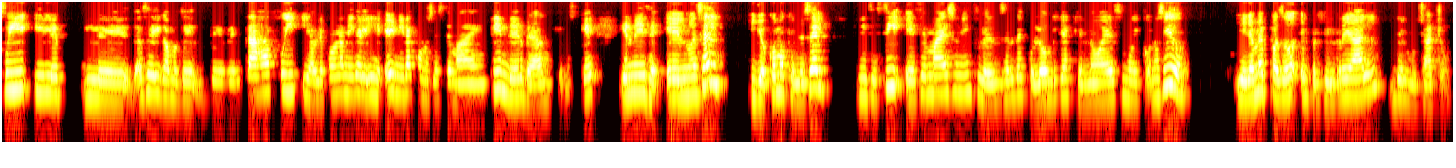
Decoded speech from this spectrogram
fui y le, le, hace, digamos, de, ventaja fui y hablé con una amiga y le dije, hey, mira, conocí a este ma en Tinder, vean, que no sé qué, y él me dice, él no es él, y yo como que no es él, dice, sí, ese ma es un influencer de Colombia que no es muy conocido. Y ella me pasó el perfil real del muchacho,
